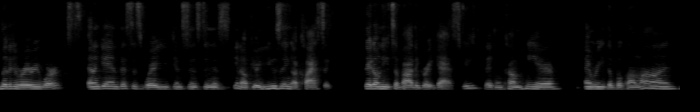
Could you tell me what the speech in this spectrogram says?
literary works. And again, this is where you can send students, you know, if you're using a classic, they don't need to buy The Great Gatsby. They can come here and read the book online.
